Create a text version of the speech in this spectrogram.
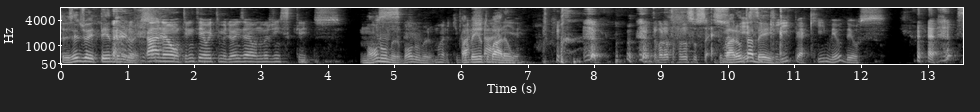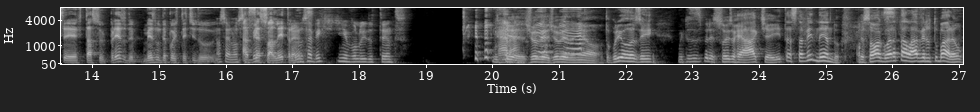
380 milhões. Ah, não. 38 milhões é o número de inscritos. bom Nossa. número, bom número. Mano, que Tá bem o baixaria. tubarão. O tubarão tá fazendo sucesso. Tubarão tá Esse bem. clipe aqui, meu Deus. Você tá surpreso, de- mesmo depois de ter tido Nossa, eu não sabia. acesso à letra eu não antes? sabia que tinha evoluído tanto. O quê? Caraca. Deixa eu ver, deixa eu ver, Daniel. Tô curioso, hein? Muitas expressões, o React aí, tá, você tá vendendo. O pessoal agora tá lá vendo tubarão.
